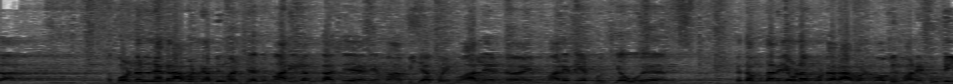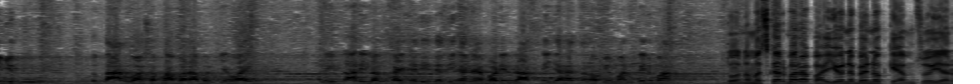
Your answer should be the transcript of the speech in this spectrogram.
સરદાર. ગોંડલને રાવણને અભિમાન છે, તો મારી લંકા છે અને એમાં બીજા કોઈનું હાલે નહીં. મારે ને એટલું જ કેવું છે કે તમ તારે એવડા મોટા રાવણનું અભિમાન તૂટી ગયું તો. તારું આ સફા બરાબર કહેવાય. અને એ તારી લંકા જેથી તેથી છે ને બળી રાખ થઈ જાય, તારું અભિમાન કરીમાં. તો નમસ્કાર મારા ભાઈઓ અને બહેનો, કેમ છો યાર?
